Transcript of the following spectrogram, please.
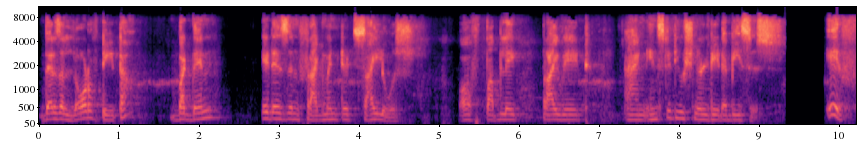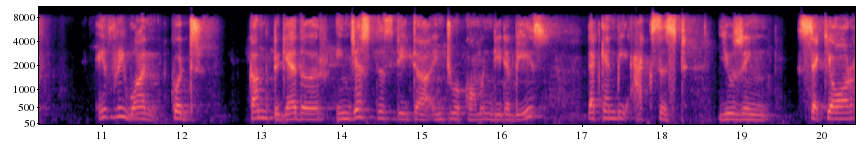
there is a lot of data, but then it is in fragmented silos of public, private, and institutional databases. If everyone could come together, ingest this data into a common database that can be accessed using secure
